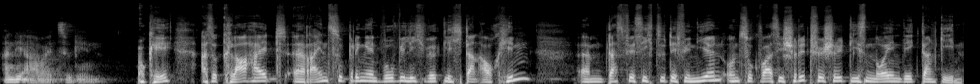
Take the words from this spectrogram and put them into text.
an die Arbeit zu gehen. Okay, also Klarheit äh, reinzubringen, wo will ich wirklich dann auch hin, ähm, das für sich zu definieren und so quasi Schritt für Schritt diesen neuen Weg dann gehen.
